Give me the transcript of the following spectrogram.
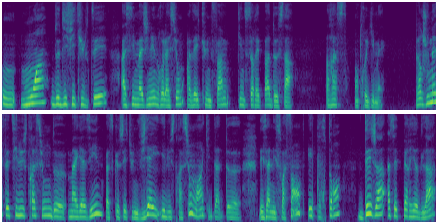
ont moins de difficultés à s'imaginer une relation avec une femme qui ne serait pas de sa race, entre guillemets. Alors je vous mets cette illustration de magazine parce que c'est une vieille illustration hein, qui date des années 60 et pourtant déjà à cette période-là,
